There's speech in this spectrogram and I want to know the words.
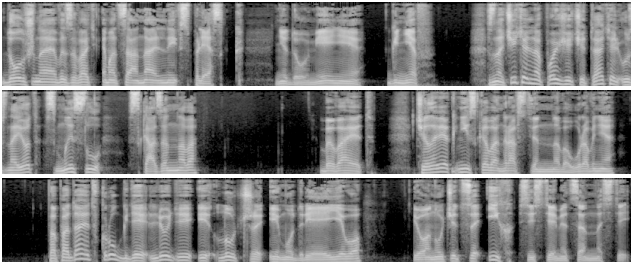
должная вызывать эмоциональный всплеск, недоумение, гнев. Значительно позже читатель узнает смысл сказанного. Бывает, человек низкого нравственного уровня попадает в круг, где люди и лучше, и мудрее его, и он учится их системе ценностей.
